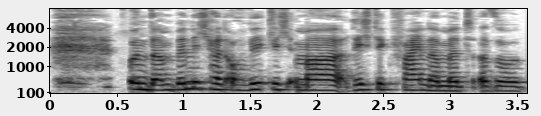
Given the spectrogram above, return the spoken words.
Und dann bin ich halt auch wirklich immer richtig fein damit. Also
